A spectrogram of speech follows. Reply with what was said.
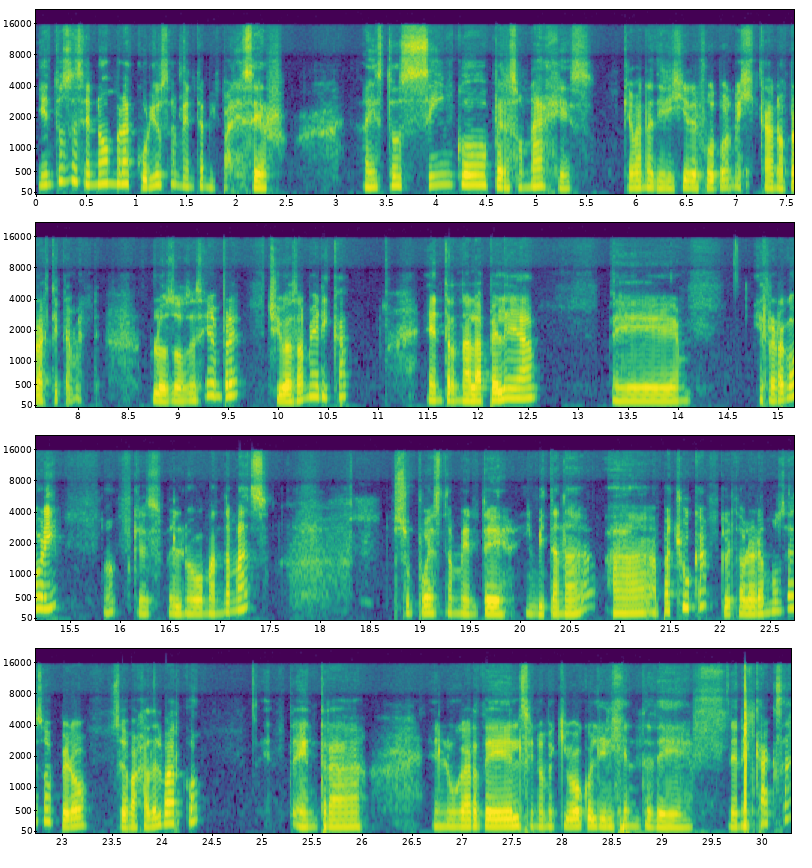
Y entonces se nombra, curiosamente a mi parecer, a estos cinco personajes que van a dirigir el fútbol mexicano prácticamente. Los dos de siempre, Chivas América, entran a la pelea eh, Irraragori, que es el nuevo mandamás. Supuestamente invitan a, a, a, Pachuca, que ahorita hablaremos de eso, pero se baja del barco, entra en lugar de él, si no me equivoco, el dirigente de, de Necaxa,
